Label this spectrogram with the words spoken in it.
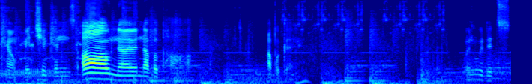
count my chickens. Oh no, another part. Its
